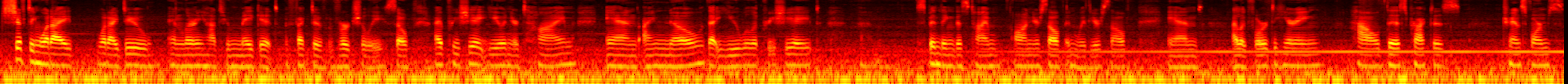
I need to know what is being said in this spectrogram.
shifting what I what I do and learning how to make it effective virtually. So I appreciate you and your time, and I know that you will appreciate um, spending this time on yourself and with yourself. And I look forward to hearing how this practice transforms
